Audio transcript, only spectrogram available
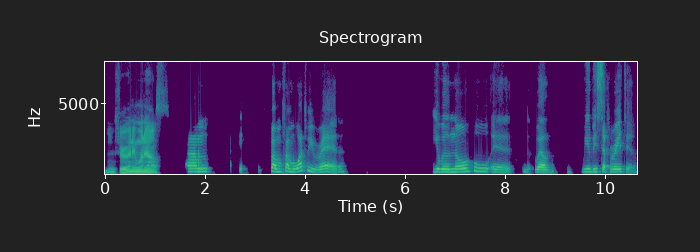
That's true. Anyone else? Um, from from what we read, you will know who. Uh, well, will be separated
